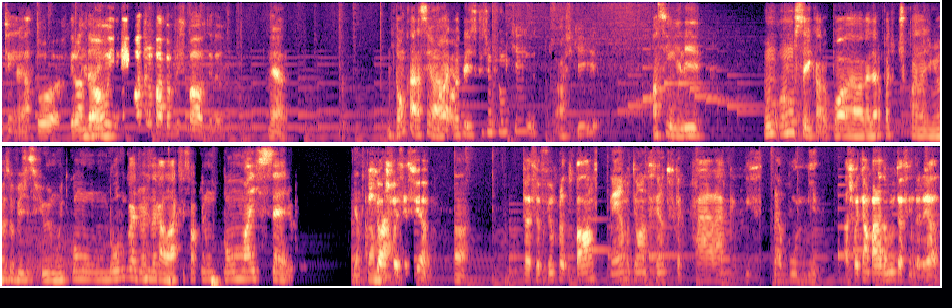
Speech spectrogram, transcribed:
Assim, É. ator grandão Grande. e nem bota no papel principal, entendeu? É. Então, cara, assim, ó, eu acredito que seja um filme que. Acho que. Assim, ele. Eu, eu não sei, cara. A galera pode discordar de mim, mas eu vejo esse filme muito como um novo Guardiões da Galáxia, só que num tom mais sério. Dentro da O que eu acho que vai ser esse filme? Ah, Vai ser o filme pra tu estar lá no cinema, tem uma cena, tu fica, caraca, cena bonita. Acho que vai ter uma parada muito assim, tá ligado?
